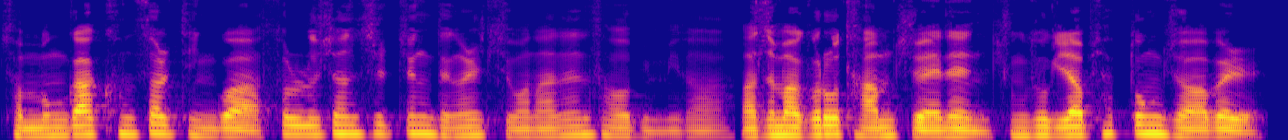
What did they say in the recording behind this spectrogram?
전문가 컨설팅과 솔루션 실증 등을 지원하는 사업입니다. 마지막으로 다음 주에는 중소기업 협동조합을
